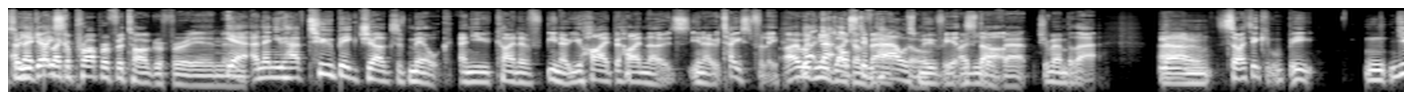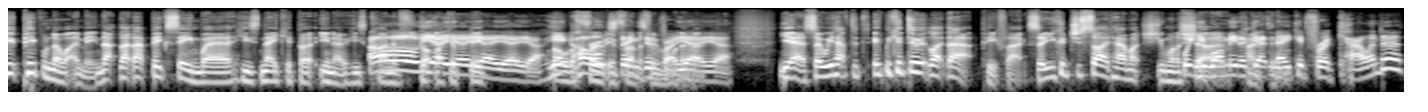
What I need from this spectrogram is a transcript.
So And you get like a proper photographer in. And, yeah, and then you have two big jugs of milk, and you kind of, you know, you hide behind those, you know, tastefully. I would like need that like a Austin vat, Powers though. movie at the I need a start. vat. Do you remember that? No. Um, so I think it would be. Mm, You people know what I mean. That that that big scene where he's naked, but you know he's kind oh of got yeah, like yeah, a big yeah, yeah, yeah. He bowl of fruit holds in front things of him in front. Yeah, yeah. yeah. So we'd have to we could do it like that, P Flax. So you could decide how much you want to show. Well, show. you want me to get naked for a calendar,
